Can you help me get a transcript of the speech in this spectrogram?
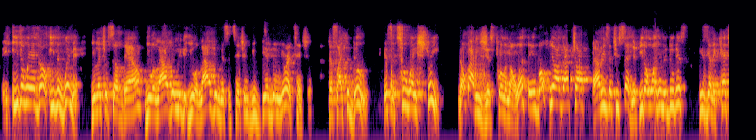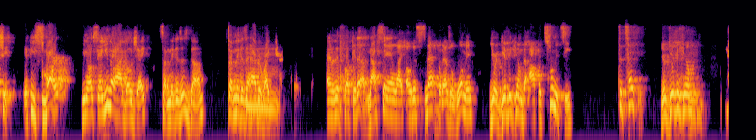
either way it go, even women. You let yourself down, you allow them to get you allow them this attention, you give them your attention. Just like the dude. It's a two-way street. Nobody's just pulling on one thing. Both of y'all got y'all boundaries that you set. And if you don't want him to do this, he's gonna catch it. If he's smart, you know what I'm saying? You know how I go, Jay. Some niggas is dumb. Some niggas that have it right Mm. there. And then fuck it up. Not saying like, oh, this is that, but as a woman, you're giving him the opportunity to take it. You're giving him,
